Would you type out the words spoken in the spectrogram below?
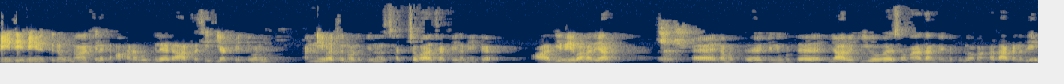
මේ දේ මෙහෙම විතර වුණා කියලා අහන බුද්ධලයට අර්ථ සිද්ධියක් වෙන්න ඕනේ. අන්නේ වචන වල කියන සත්‍ය වාචා කියලා මේක ආර්ය වේවහරයක්. නමුත් කෙනෙකුට යාවකීයව සමාදම් වෙන්න පුළුවන් මම කතා කරන දේ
